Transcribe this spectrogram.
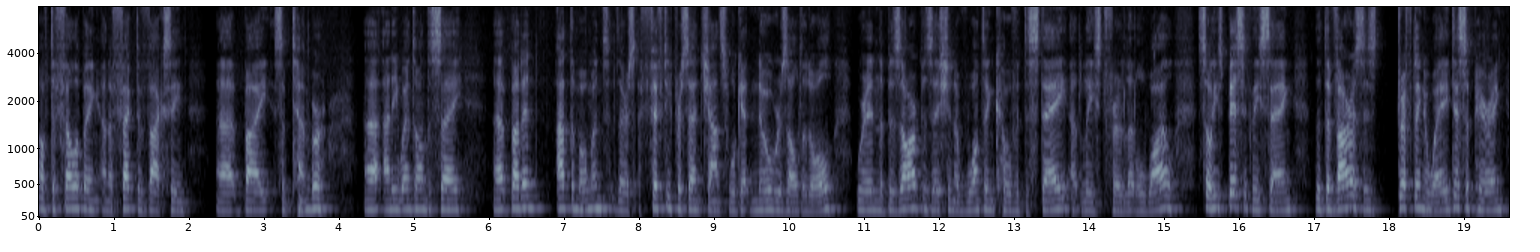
of developing an effective vaccine by September. Uh, and he went on to say, uh, but in, at the moment, there's a 50% chance we'll get no result at all. We're in the bizarre position of wanting COVID to stay, at least for a little while. So he's basically saying that the virus is drifting away, disappearing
